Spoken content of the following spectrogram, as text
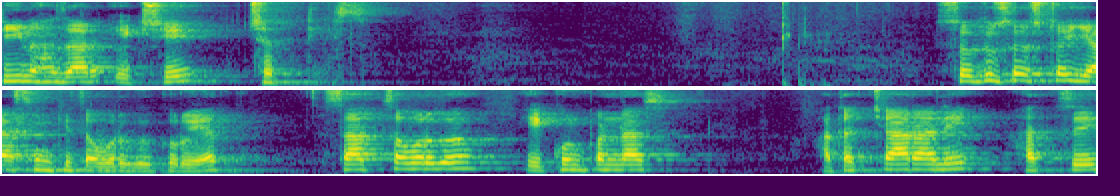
तीन हजार एकशे छत्तीस. सदुसष्ट या संख्येचा वर्ग करूयात. सातचा वर्ग एकोणपन्नास. आता चार आले हातचे.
